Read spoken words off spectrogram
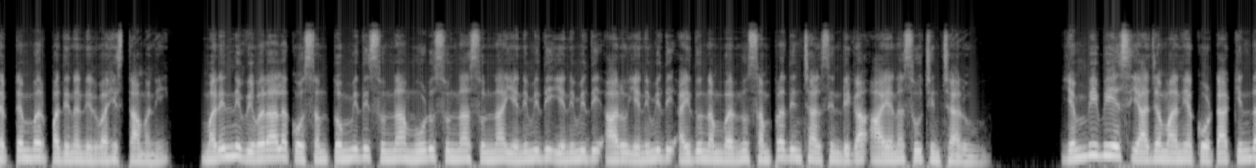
సెప్టెంబర్ పదిన నిర్వహిస్తామని మరిన్ని వివరాల కోసం తొమ్మిది సున్నా మూడు సున్నా సున్నా ఎనిమిది ఎనిమిది ఆరు ఎనిమిది ఐదు నంబర్ను సంప్రదించాల్సిందిగా ఆయన సూచించారు. ఎంబీబీఎస్ యాజమాన్య కోటా కింద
